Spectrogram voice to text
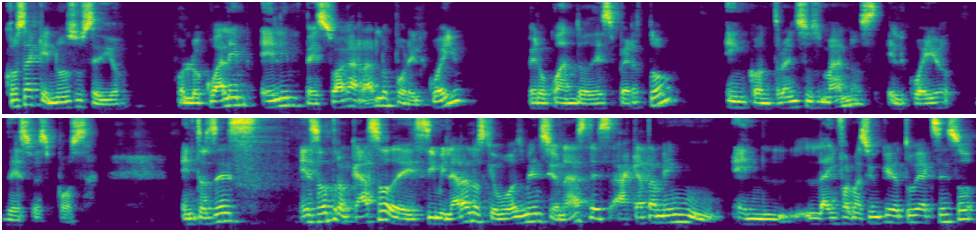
cosa que no sucedió, por lo cual em, él empezó a agarrarlo por el cuello, pero cuando despertó, encontró en sus manos el cuello de su esposa. Entonces, es otro caso de similar a los que vos mencionaste. Acá también en la información que yo tuve acceso,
